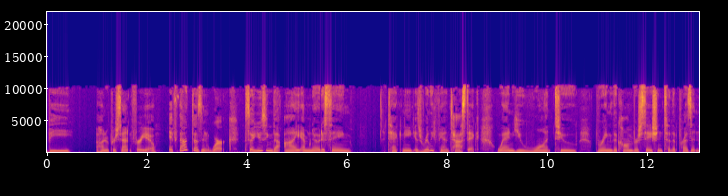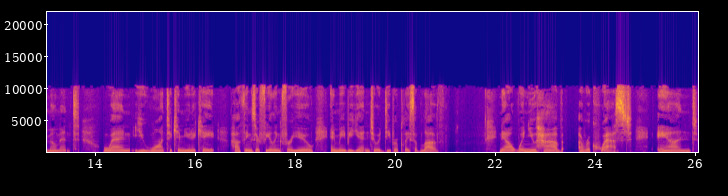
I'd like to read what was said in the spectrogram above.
be 100% for you. If that doesn't work, so using the I am noticing technique is really fantastic when you want to bring the conversation to the present moment, when you want to communicate how things are feeling for you and maybe get into a deeper place of love. Now, when you have a request and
